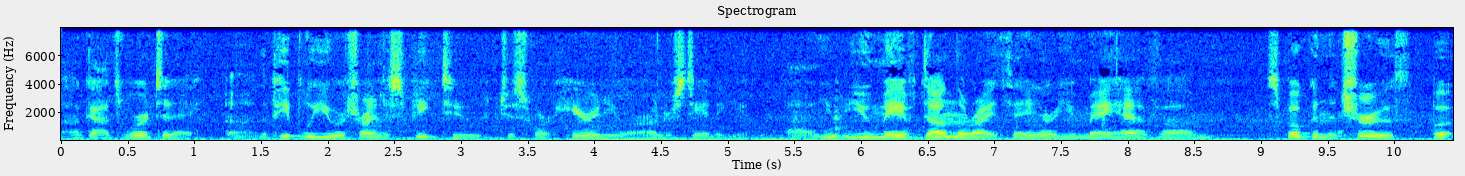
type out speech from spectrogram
uh, God's Word today. Uh, the people you were trying to speak to just weren't hearing you or understanding you. Uh, you. You may have done the right thing, or you may have um, spoken the truth, but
